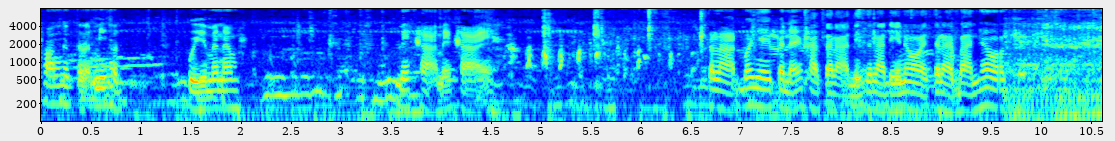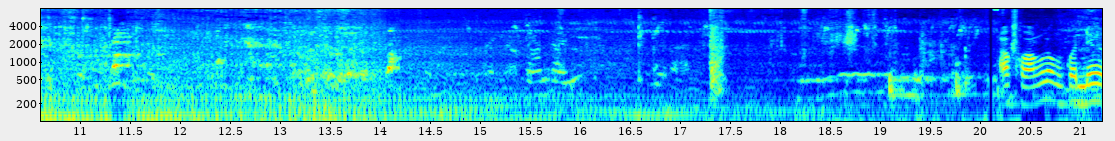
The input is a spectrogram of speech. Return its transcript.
ห้องในตลาดมีคนปุ๋ยมานำแม่ขายแม่ขาย ตลาดว่าใหญ่ปานไหนค่ะตลาดนี้ตลาดนี้หน่อย ตลาดบ้านเฮาเอาของลงคนเด้อ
